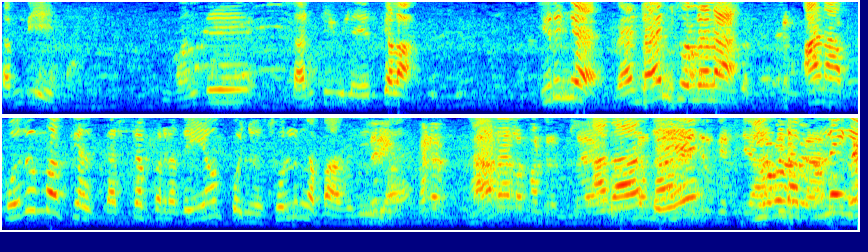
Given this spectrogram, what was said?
தம்பி வந்து சன் டிவில இருக்கலாம். இருங்க வேண்டாம்னு சொல்லல. ஆனா பொதுமக்கள் கஷ்டப்படுறதையும் கொஞ்சம் சொல்லுங்கப்பா வெளியில. அதாவது இவ்வளவு பிள்ளைங்க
